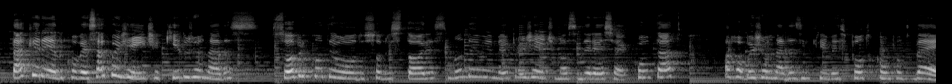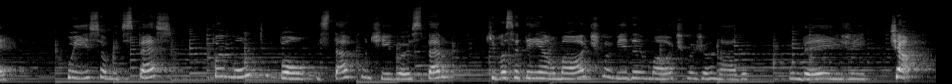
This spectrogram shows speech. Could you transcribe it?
tá querendo conversar com a gente aqui do Jornadas sobre conteúdo, sobre histórias, manda um e-mail pra gente. O nosso endereço é contato@jornadasincríveis.com.br. Com isso eu me despeço. Foi muito bom estar contigo. Eu espero que você tenha uma ótima vida e uma ótima jornada. Um beijo e tchau!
